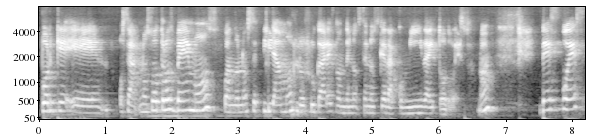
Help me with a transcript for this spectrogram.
porque, eh, o sea, nosotros vemos cuando nos cepillamos los lugares donde no, se nos queda comida y todo eso, ¿no? Después,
